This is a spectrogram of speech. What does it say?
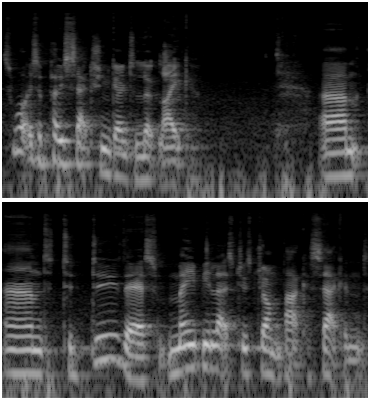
So what is a post section going to look like? Um, and to do this, maybe let's just jump back a second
